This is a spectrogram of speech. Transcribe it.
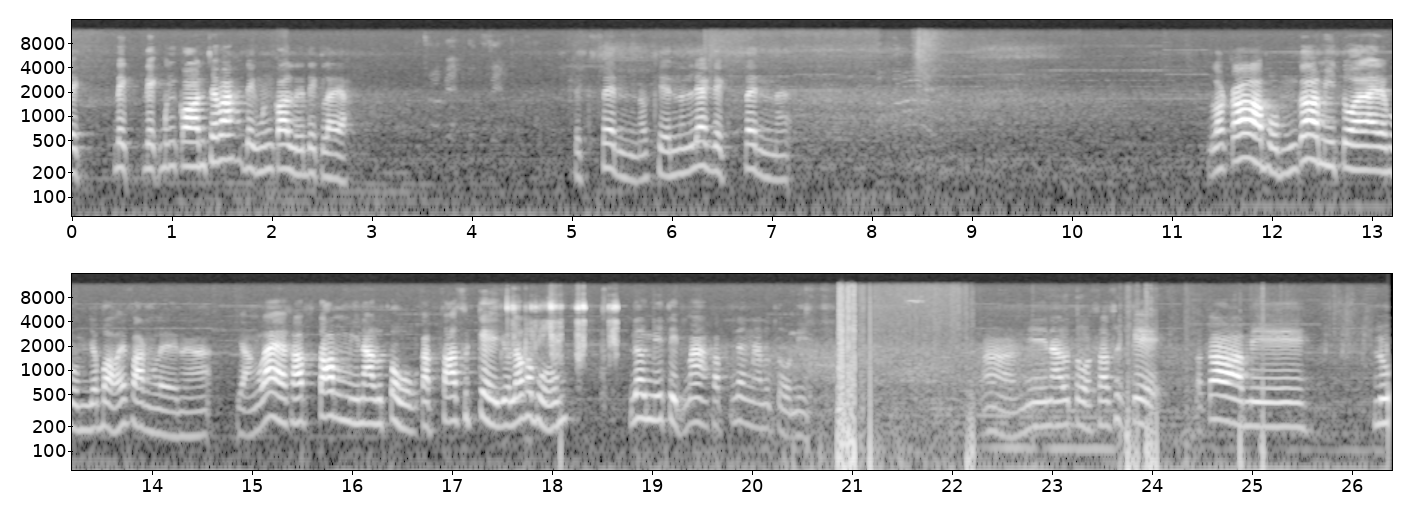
เด็ก เด็ก เด็กมังกรใช่ปะเด็กมังกรหรือเด็กอะไรอะเด็กเส้น โอเค นั้นเรียกเด็กเส้นนะ แล้วก็ผมก็มีตัวอะไรเดี๋ยวผมจะบอกให้ฟังเลยนะฮะอย่างแรกครับต้องมีนารูโตะกับซาสึเกะอยู่แล้วครับผม เรื่องนี้ติดมากครับเรื่องนารูโตะนี่ อ่า มีนารูโตะซาสึเกะ แล้วก็มีลู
